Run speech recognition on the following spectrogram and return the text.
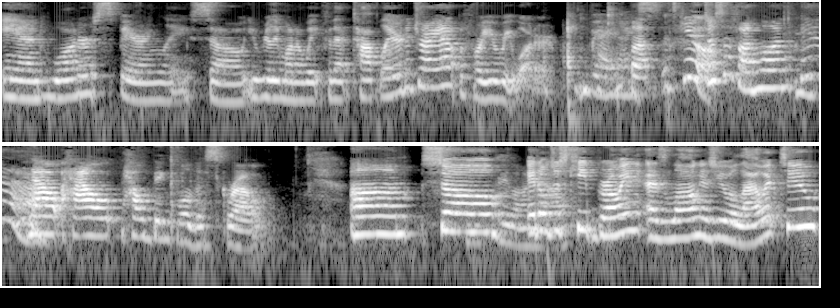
and water sparingly. So you really want to wait for that top layer to dry out before you rewater. Very nice. But- it's cute. Just a fun one. Yeah. Now, how how big will this grow? Um, so it'll now. just keep growing as long as you allow it to.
